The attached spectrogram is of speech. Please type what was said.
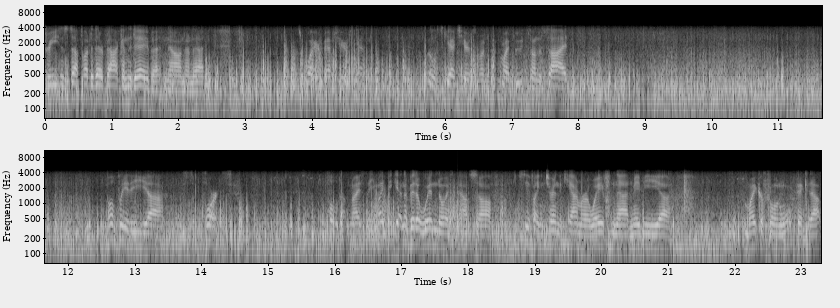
trees and stuff out of there back in the day, but no, none of that. This wire mesh here is getting sketchy here, so I'm putting my boots on the side. hopefully the uh, supports hold up nicely. You might be getting a bit of wind noise now, so see if I can turn the camera away from that. Maybe uh, the microphone won't pick it up.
